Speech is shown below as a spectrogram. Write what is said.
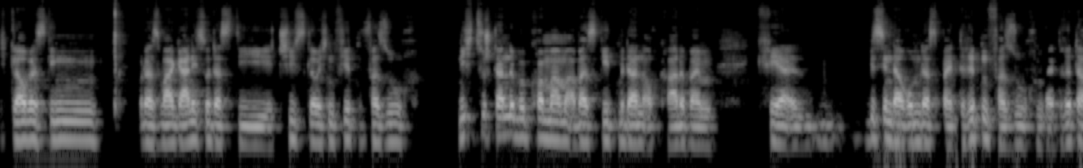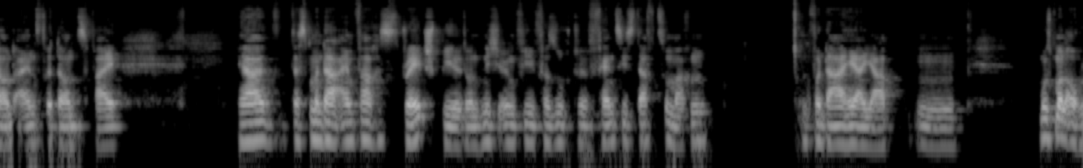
ich glaube, es ging, oder es war gar nicht so, dass die Chiefs, glaube ich, einen vierten Versuch nicht zustande bekommen haben, aber es geht mir dann auch gerade beim Krea bisschen darum, dass bei dritten Versuchen, bei Dritter und Eins, Dritter und Zwei, ja, dass man da einfach straight spielt und nicht irgendwie versucht, fancy Stuff zu machen. Und von daher, ja, hm, muss man auch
